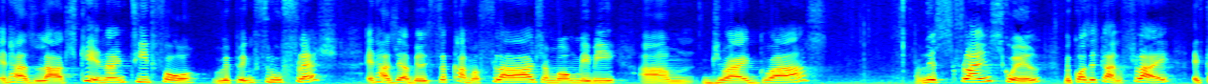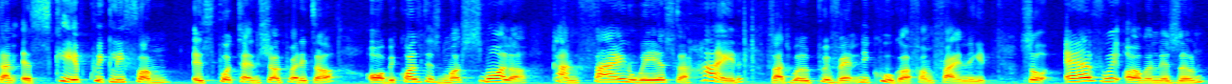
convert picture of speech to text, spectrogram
It has large canine teeth for ripping through flesh. It has the ability to camouflage among maybe um, dried grass. This flying squirrel, because it can fly, it can escape quickly from its potential predator, or because it is much smaller, can find ways to hide that will prevent the cougar from finding it. So every organism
